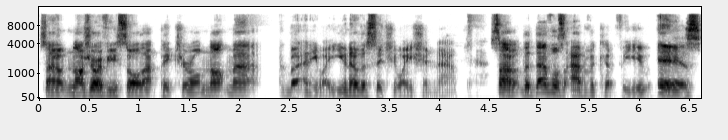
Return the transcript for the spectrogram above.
So, not sure if you saw that picture or not, Matt, but anyway, you know the situation now. So, the devil's advocate for you is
